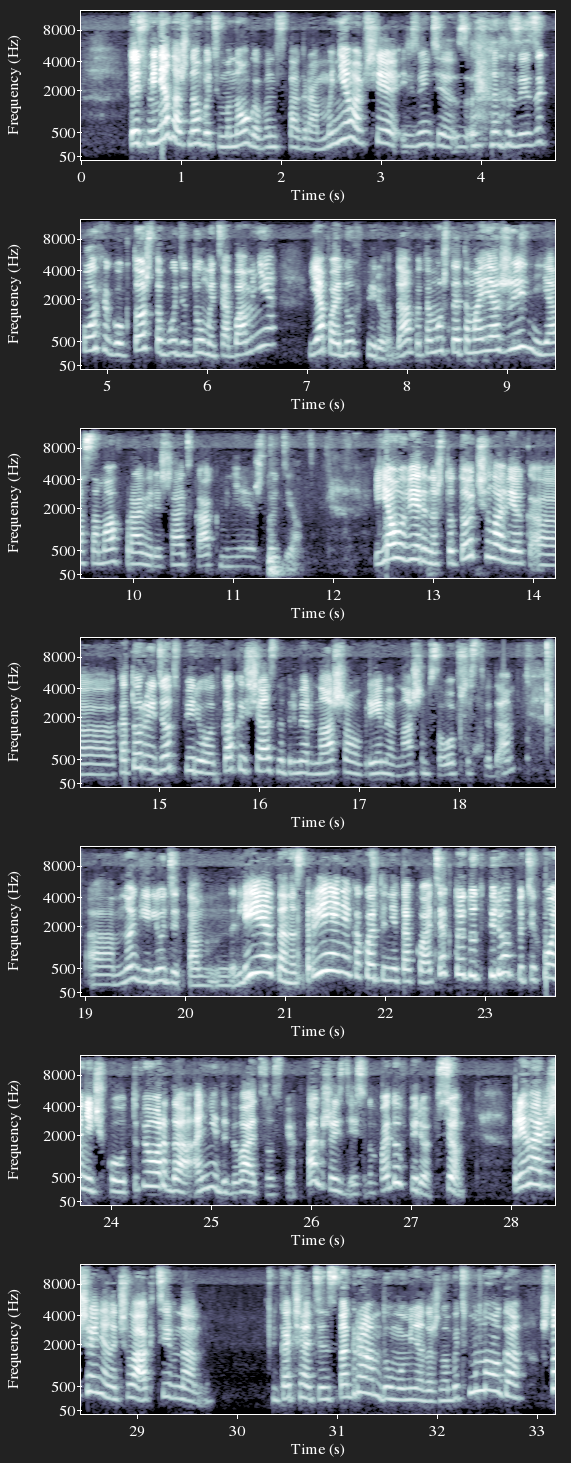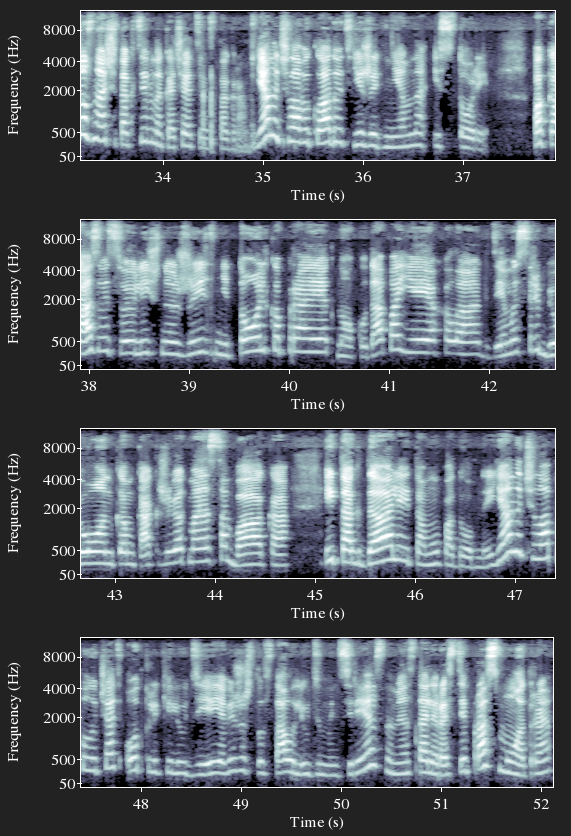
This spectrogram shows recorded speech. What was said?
То есть меня должно быть много в Инстаграм. Мне вообще, извините за, язык, пофигу, кто что будет думать обо мне, я пойду вперед, да, потому что это моя жизнь, я сама вправе решать, как мне что делать. И я уверена, что тот человек, а, который идет вперед, как и сейчас, например, в наше время, в нашем сообществе, да, а, многие люди там лето, настроение какое-то не такое, а те, кто идут вперед потихонечку, твердо, они добиваются успеха. Так же и здесь. Я пойду вперед, все. Приняла решение, начала активно качать Инстаграм, думаю, у меня должно быть много. Что значит активно качать Инстаграм? Я начала выкладывать ежедневно истории, показывать свою личную жизнь, не только проект, но куда поехала, где мы с ребенком, как живет моя собака и так далее и тому подобное. Я начала получать отклики людей, я вижу, что стало людям интересно, у меня стали расти просмотры.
